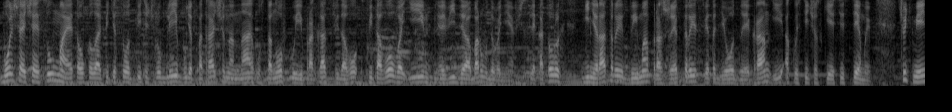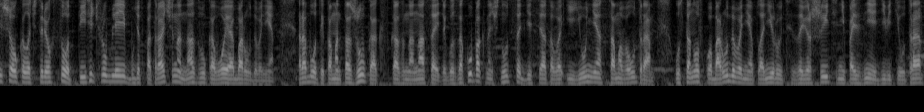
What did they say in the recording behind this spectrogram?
Большая часть суммы, это около 500 тысяч рублей, будет потрачена на установку и прокат светового и видеооборудования, в числе которых генераторы дыма, прожекторы, светодиодный экран и акустические системы. Чуть меньше, около 400 тысяч рублей, будет потрачено на звуковое звуковое оборудование. Работы по монтажу, как сказано на сайте госзакупок, начнутся 10 июня с самого утра. Установку оборудования планируют завершить не позднее 9 утра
